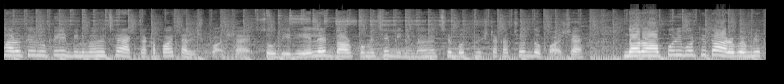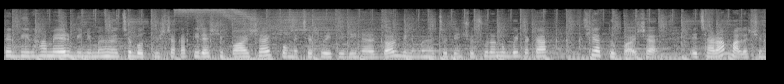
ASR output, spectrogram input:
ভারতীয় রুপির বিনিময় হচ্ছে এক টাকা পঁয়তাল্লিশ পয়সায়। সৌদি রিয়েলের দর কমেছে, বিনিময় হচ্ছে বত্রিশ টাকা চোদ্দ পয়সায়। দর অপরিবর্তিত আরব আমিরাতের দিরহামের বিনিময় হয়েছে বত্রিশ টাকা তিরাশি পয়সায়। কমেছে কুয়েতি দিনারের দর, বিনিময় হচ্ছে তিনশো চুরানব্বই টাকা ছিয়াত্তর পয়সায়। এছাড়া মালয়েশিয়ান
